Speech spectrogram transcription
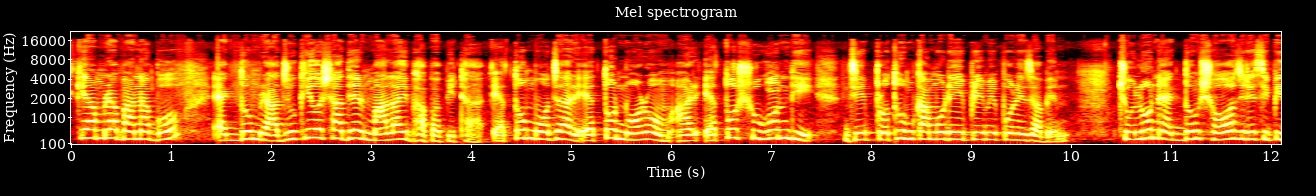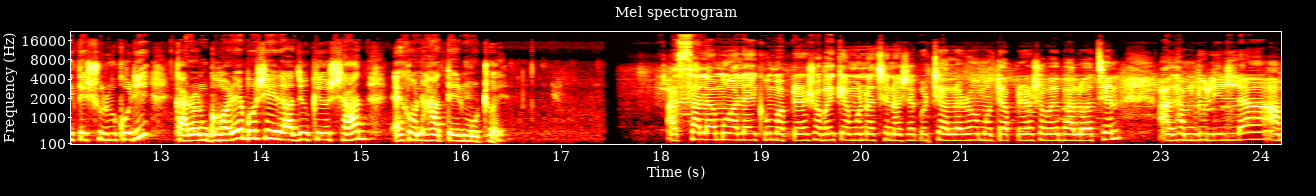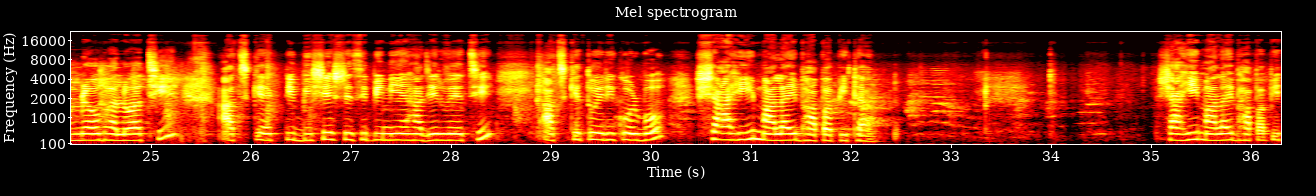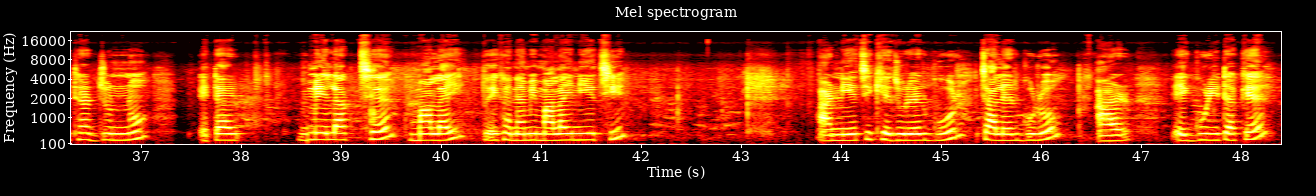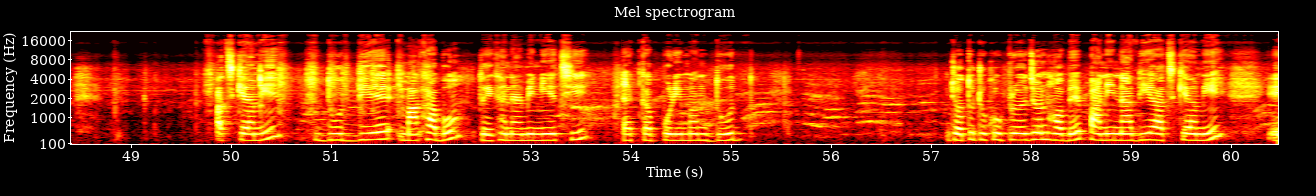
আজকে আমরা বানাবো একদম রাজকীয় স্বাদের মালাই ভাপা পিঠা। এত মজার, এত নরম আর এত সুগন্ধি যে প্রথম কামড়ে এই প্রেমে পড়ে যাবেন। চলুন একদম সহজ রেসিপিতে শুরু করি, কারণ ঘরে বসে রাজকীয় স্বাদ এখন হাতের মুঠোয়। আসসালামু আলাইকুম, আপনারা সবাই কেমন আছেন? আশা করছি আল্লাহর রহমতে আপনারা সবাই ভালো আছেন। আলহামদুলিল্লাহ, আমরাও ভালো আছি। আজকে একটি বিশেষ রেসিপি নিয়ে হাজির হয়েছি। আজকে তৈরি করব শাহি মালাই ভাপা পিঠা। শাহি মালাই ভাপা পিঠার জন্য এটার মে লাগছে মালাই, তো এখানে আমি মালাই নিয়েছি। আর নিয়েছি খেজুরের গুড়, চালের গুঁড়ো, আর এই গুঁড়িটাকে আজকে আমি দুধ দিয়ে মাখাবো। তো এখানে আমি নিয়েছি এক কাপ পরিমাণ দুধ। যতটুকু প্রয়োজন হবে, পানি না দিয়ে আজকে আমি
